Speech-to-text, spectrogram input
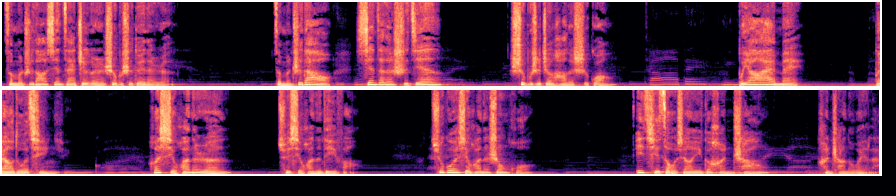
怎么知道现在这个人是不是对的人？怎么知道现在的时间是不是正好的时光？不要暧昧，不要多情，和喜欢的人去喜欢的地方，去过喜欢的生活，一起走向一个很长、很长的未来。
